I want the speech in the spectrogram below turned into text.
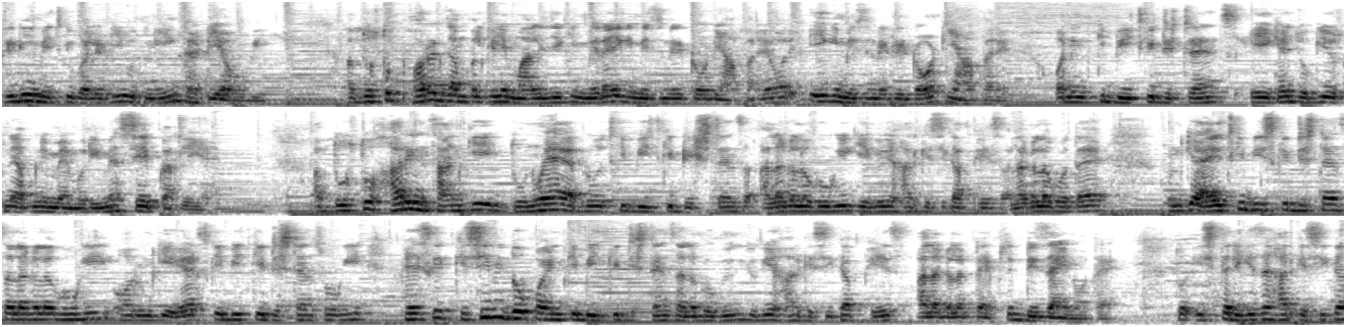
थ्री इमेज की क्वालिटी उतनी ही घटिया होगी। अब दोस्तों फॉर एग्ज़ाम्पल के लिए मान लीजिए कि मेरा एक इमेजनरी डॉट यहाँ पर है और एक इमेजिनरी डॉट यहाँ पर है और इनकी बीच की डिस्टेंस एक है जो कि उसने अपनी मेमोरी में सेव कर लिया है। अब दोस्तों, हर इंसान की, दोनों है एब्रोज के बीच की डिस्टेंस अलग अलग होगी, क्योंकि हर किसी का फेस अलग अलग होता है। उनके आइज़ के बीच की डिस्टेंस अलग अलग होगी और उनके एयर्स के बीच की डिस्टेंस होगी। फेस के किसी भी दो पॉइंट के बीच की डिस्टेंस अलग होगी, क्योंकि हर किसी का फेस अलग अलग टाइप से डिज़ाइन होता है। तो इस तरीके से हर किसी का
